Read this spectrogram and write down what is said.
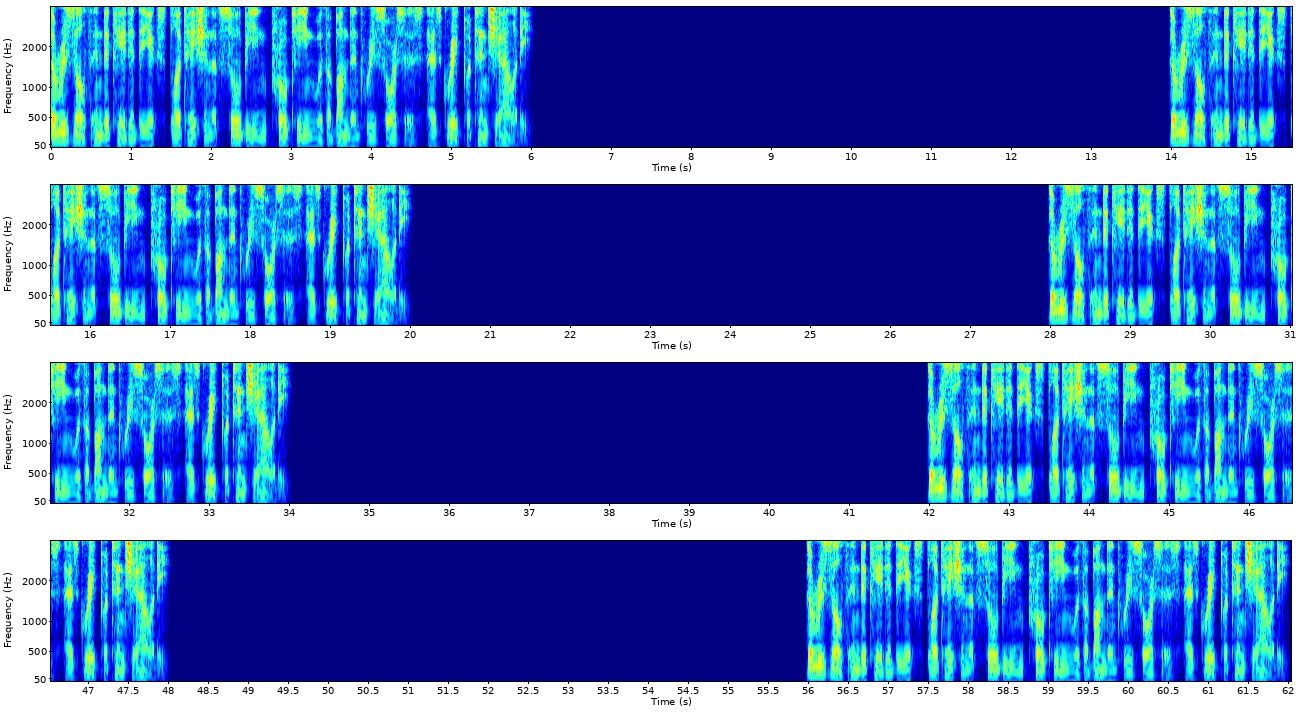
The result indicated the exploitation of soybean protein with abundant resources has great potentiality. The result indicated the exploitation of soybean protein with abundant resources has great potentiality. The result indicated the exploitation of soybean protein with abundant resources has great potentiality. The result indicated the exploitation of soybean protein with abundant resources has great potentiality. The result indicated the exploitation of soybean protein with abundant resources has great potentiality.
